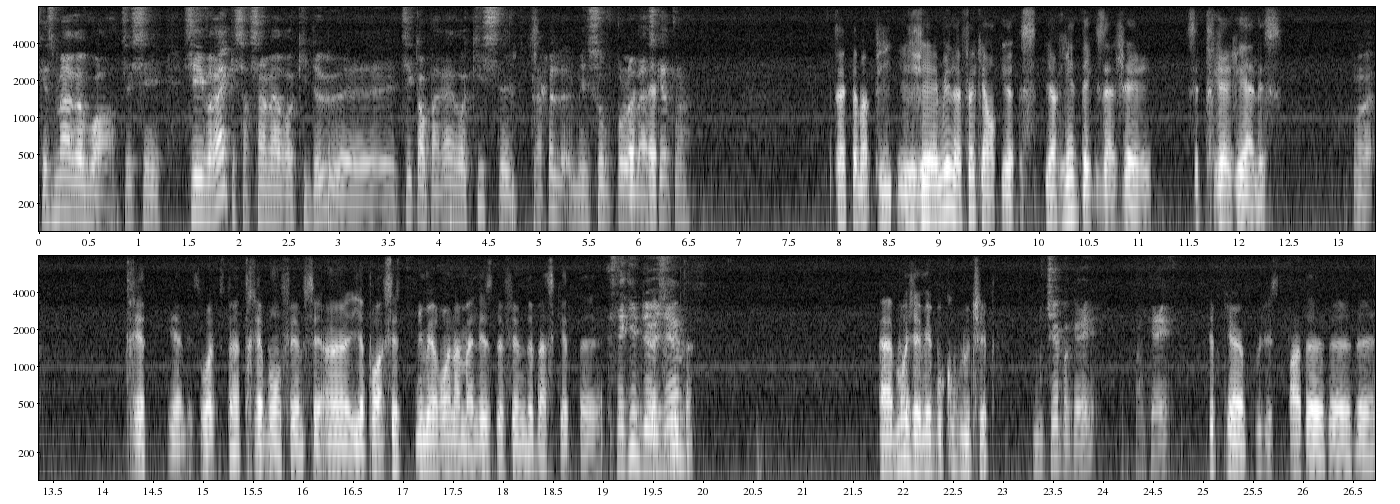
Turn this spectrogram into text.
quasiment à revoir. C'est vrai que ça ressemble à Rocky 2. euh, tu sais, comparé à Rocky, tu te rappelles, mais sauf pour le Ouais. basket. Là. Exactement. Puis j'ai aimé le fait qu'il n'y a, rien d'exagéré. C'est très réaliste. Ouais. Très réaliste. Ouais, c'est un très bon film. C'est un, il a passé numéro un dans ma liste de films de basket. euh, C'était qui le deuxième? Euh, moi, j'ai aimé beaucoup Blue Chip. Blue Chip, ok. Ok. Chip qui a un peu l'histoire de, de, de,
